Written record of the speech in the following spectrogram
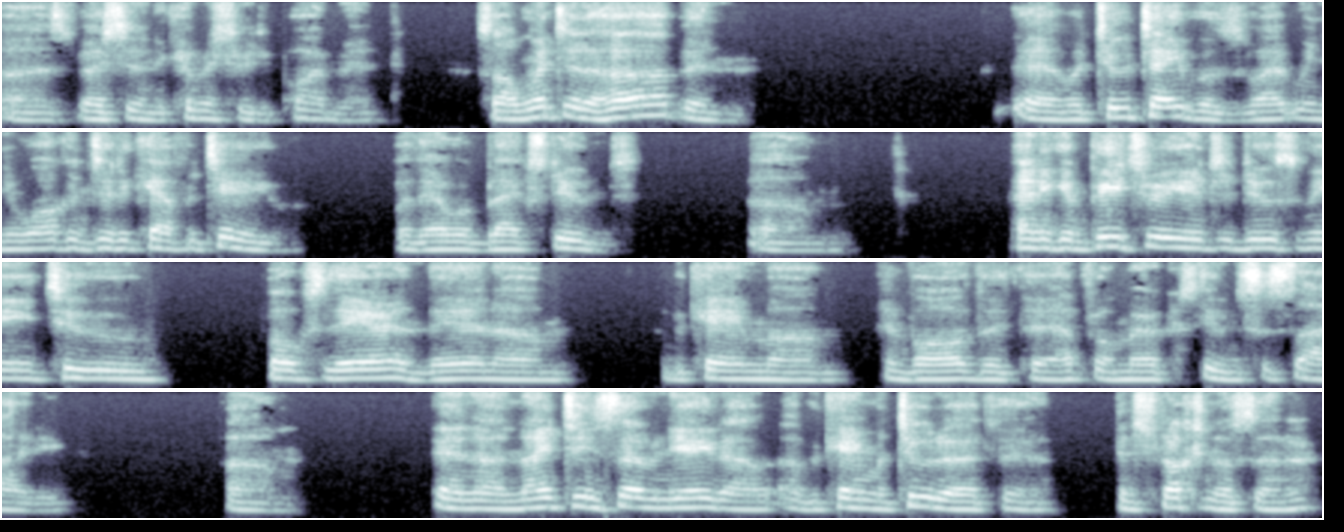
uh, especially in the chemistry department. So I went to the hub and there were two tables right when you walk into the cafeteria where there were black students. Um, Hannigan Petrie introduced me to folks there, and then um, became um, involved with the Afro American Student Society. Um, in uh, 1978, I, I, became a tutor at the Instructional Center,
